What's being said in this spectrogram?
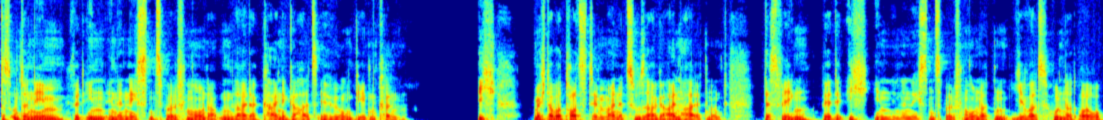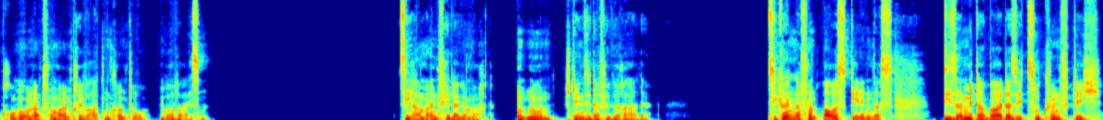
Das Unternehmen wird Ihnen in den nächsten zwölf Monaten leider keine Gehaltserhöhung geben können. Ich möchte aber trotzdem meine Zusage einhalten und deswegen werde ich Ihnen in den nächsten zwölf Monaten jeweils 100 Euro pro Monat von meinem privaten Konto überweisen. Sie haben einen Fehler gemacht und nun stehen Sie dafür gerade. Sie können davon ausgehen, dass dieser Mitarbeiter Sie zukünftig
